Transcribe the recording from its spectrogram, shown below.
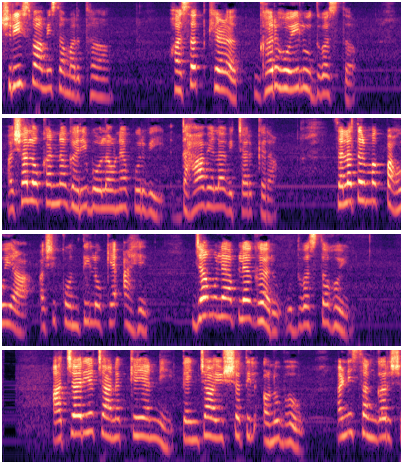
श्री स्वामी समर्थ. हसत खेळत घर होईल उद्ध्वस्त. अशा लोकांना घरी बोलावण्यापूर्वी दहा वेळा विचार करा. चला तर मग पाहूया अशी कोणती लोके आहेत ज्यामुळे आपल्या घर उद्ध्वस्त होईल. आचार्य चाणक्य यांनी त्यांच्या आयुष्यातील अनुभव आणि संघर्ष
